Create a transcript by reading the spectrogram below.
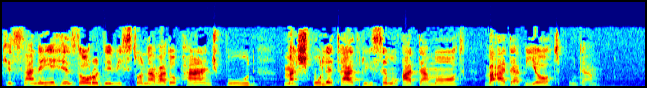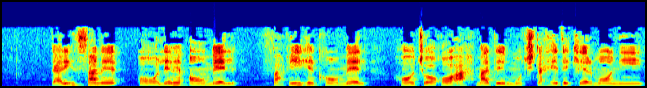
که سنه 1295 بود مشغول تدریس مقدمات و ادبیات بودم. در این سنه عالم عامل فقیه کامل حاج آقا احمد مجتهد کرمانی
